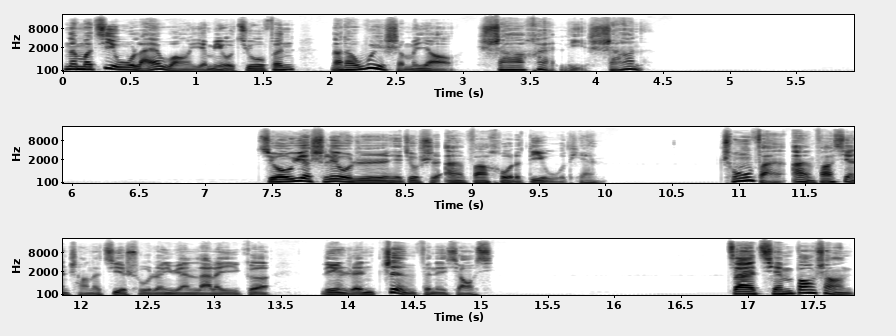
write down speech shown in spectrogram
那么既无来往也没有纠纷，那他为什么要杀害李莎呢？九月十六日，也就是案发后的第五天，重返案发现场的技术人员来了一个令人振奋的消息：在钱包上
